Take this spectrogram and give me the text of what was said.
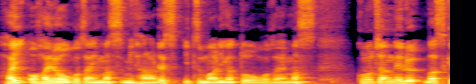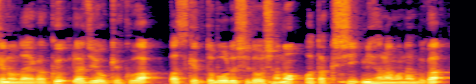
はい、おはようございます。三原です。いつもありがとうございます。このチャンネル、バスケの大学ラジオ局は、バスケットボール指導者の私、三原学が、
